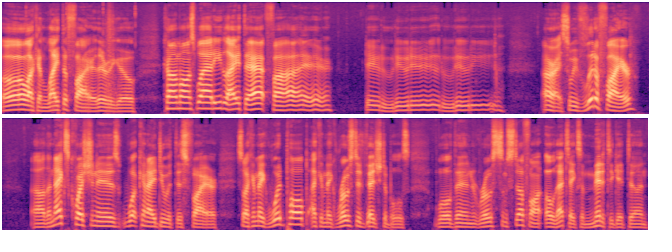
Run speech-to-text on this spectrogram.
Oh, I can light the fire. There we go. Come on, Splatty, light that fire. Do do do do do do do. All right, so we've lit a fire. Uh, the next question is, what can I do with this fire? So I can make wood pulp. I can make roasted vegetables. We'll then roast some stuff on. Oh, that takes a minute to get done.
